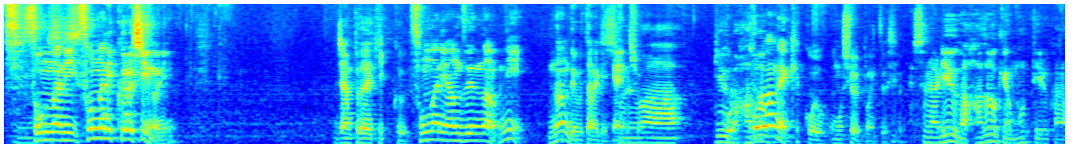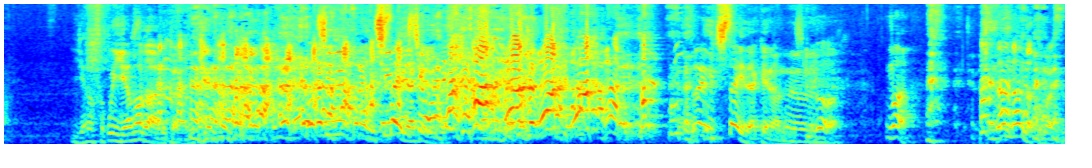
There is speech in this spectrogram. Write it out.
そんなにそんなに苦しいのに。ジャンプ台キック。そんなに安全なのになんで打たなきゃいけないんでしょう？それは竜が波ここれは動ね結構面白いポイントですよ。それは竜が波動拳を持っているから。いやそこに山があるからみたいなそれ打ちたいだけですよそれ打ちたいだけなんですけど、まあななんだと思います？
